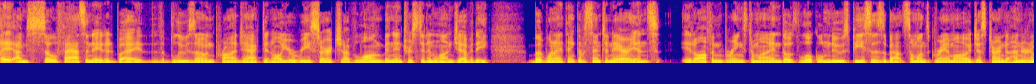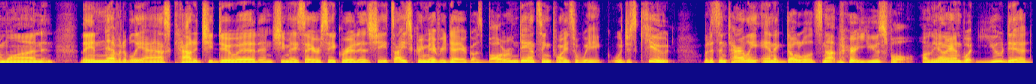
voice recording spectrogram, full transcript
I, I'm so fascinated by the Blue Zone project and all your research. I've long been interested in longevity. But when I think of centenarians, it often brings to mind those local news pieces about someone's grandma who just turned 101 and they inevitably ask how did she do it? And she may say her secret is she eats ice cream every day or goes ballroom dancing twice a week which is cute but it's entirely anecdotal. It's not very useful. On the other hand what you did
